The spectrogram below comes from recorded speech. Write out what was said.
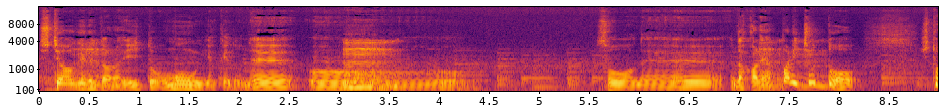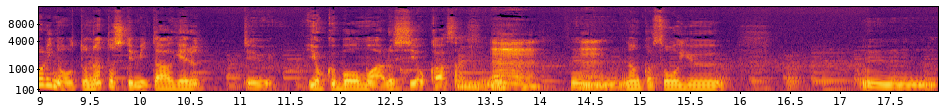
してあげれたらいいと思うんやけどね。うん。そうね。だからやっぱりちょっと一人の大人として見てあげるっていう欲望もあるしお母さんにもうね、ん。うん。なんかそういううん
